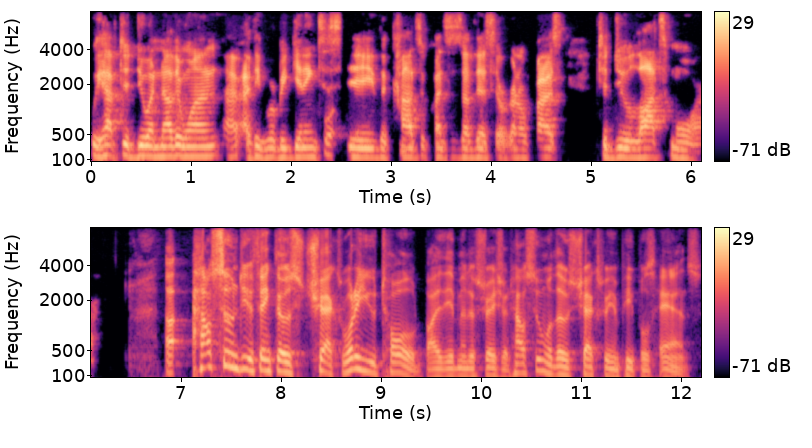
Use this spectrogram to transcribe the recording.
We have to do another one. I, I think we're beginning to see the consequences of this. They're going to require us to do lots more. Uh, how soon do you think those checks? What are you told by the administration? How soon will those checks be in people's hands?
